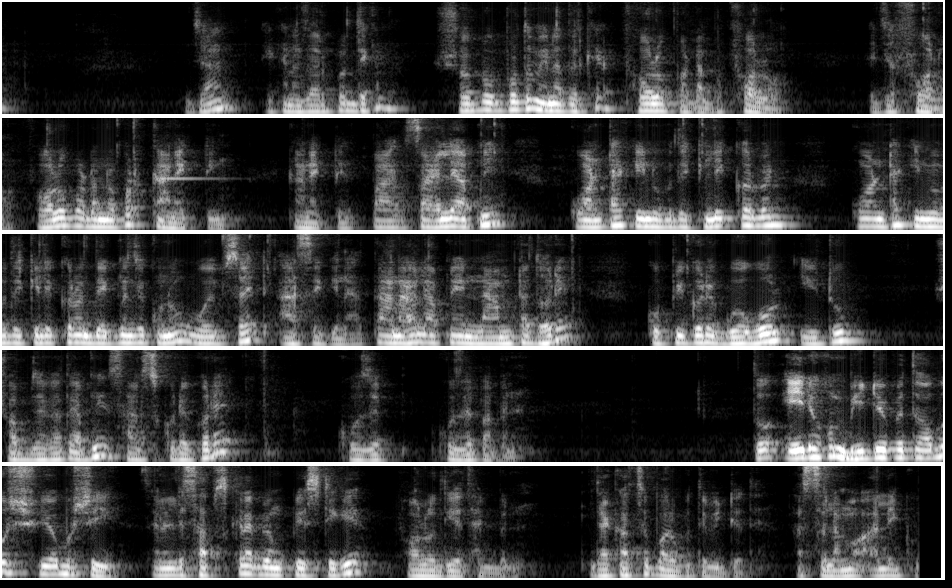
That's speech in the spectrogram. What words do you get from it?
যান, এখানে যাওয়ার পর দেখেন, সর্বপ্রথম এনাদেরকে ফলো পাঠাবো ফলো এই যে ফলো ফলো পাঠানোর পর কানেক্টিং কানেক্টিং চাইলে আপনি কন্ট্যাক্ট ইনভোতে ক্লিক করবেন। কন্ট্যাক্ট ইনভোতে ক্লিক করবেন দেখবেন যে কোনো ওয়েবসাইট আছে কিনা। তা না হলে আপনি নামটা ধরে কপি করে গুগল ইউটিউব সব জায়গাতে আপনি সার্চ করে করে খুঁজে খুঁজে পাবেন। তো এইরকম ভিডিও পেতে অবশ্যই অবশ্যই চ্যানেলটি সাবস্ক্রাইব এবং পেজটিকে ফলো দিয়ে থাকবেন। দেখা হচ্ছে পরবর্তী ভিডিওতে আসসালামু আলাইকুম।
